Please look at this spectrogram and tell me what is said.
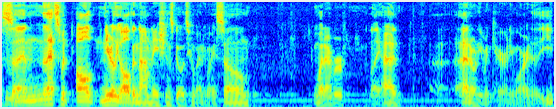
So, and that's what all nearly all the nominations go to anyway. So, whatever. Like I, I don't even care anymore. You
